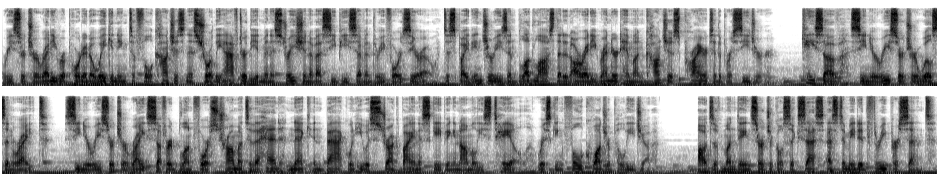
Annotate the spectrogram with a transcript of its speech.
Researcher Reddy reported awakening to full consciousness shortly after the administration of SCP-7340, despite injuries and blood loss that had already rendered him unconscious prior to the procedure. Case of Senior Researcher Wilson Wright Senior Researcher Wright suffered blunt force trauma to the head, neck, and back when he was struck by an escaping anomaly's tail, risking full quadriplegia. Odds of mundane surgical success estimated 3%.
